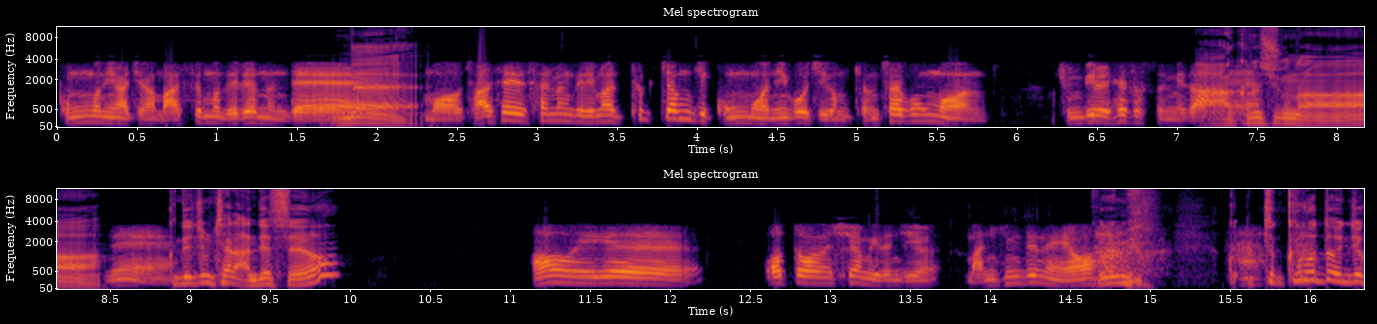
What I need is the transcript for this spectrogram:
공무원이가 제가 말씀을 드렸는데, 네. 뭐, 자세히 설명드리면 특정직 공무원이고 지금 경찰 공무원 준비를 했었습니다. 아, 네. 그러시구나. 네. 근데 좀 잘 안 됐어요? 아우, 이게 어떤 시험이든지 많이 힘드네요. 그러면 그, 그것도 이제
